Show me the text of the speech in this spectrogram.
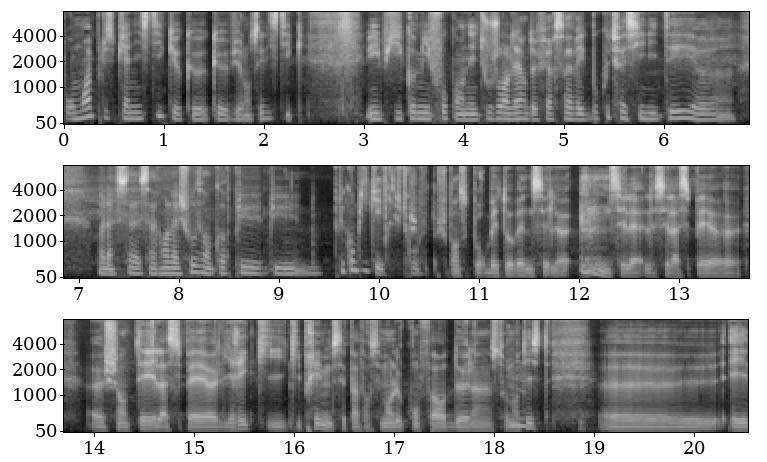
pour moi plus pianistique que, que violoncellistique. Et puis comme il faut qu'on ait toujours l'air de faire ça avec beaucoup de facilité, euh, voilà, ça, ça rend la chose encore plus plus plus compliquée, je trouve. Je pense pour Beethoven, c'est le c'est l'aspect euh, euh, chanté, l'aspect euh, lyrique qui, qui prime. C'est pas forcément le confort de l'instrumentiste. Mm. Et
